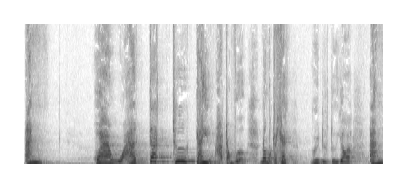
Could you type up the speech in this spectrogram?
ăn hoa quả các thứ cây ở trong vườn Nói một cách khác, Ngươi được tự do ăn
